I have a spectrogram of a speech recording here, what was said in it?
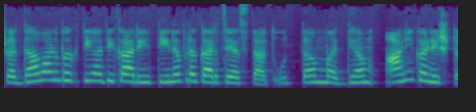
श्रद्धावान भक्ती अधिकारी तीन प्रकारचे असतात. उत्तम मध्यम आणि कनिष्ठ.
